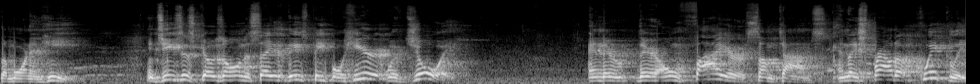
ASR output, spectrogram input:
the morning heat. And Jesus goes on to say that these people hear it with joy. And they're, they're on fire sometimes. And they sprout up quickly.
